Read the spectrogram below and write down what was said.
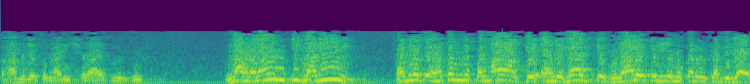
کہا، مجھے تمہاری شرائط منظور نہروان کی جاگیر حضرت حسن نے فرمایا کہ اہل بیت کے گزارے کے لیے مقرر کر دی جائے۔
